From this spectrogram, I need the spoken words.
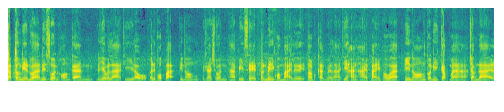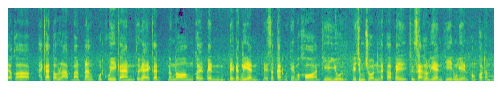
ครับต้องเรียนว่าในส่วนของการระยะเวลาที่เราไม่ได้พบปะพี่น้องประชาชน 5 ปีเศษ มันไม่มีความหมายเลยสำหรับการเวลาที่ห่างหายไป เพราะว่าพี่น้องตัวนี้กลับมาจำได้ แล้วก็ให้การต้อนรับมานั่งพูดคุยกันส่วนใหญ่ก็น้องๆ ก็จะเป็นเด็กนักเรียนในสังกัดกรุงเทพมหานครที่อยู่ในชุมชน แล้วก็ไปศึกษาโรงเรียนที่โรงเรียนของกทม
